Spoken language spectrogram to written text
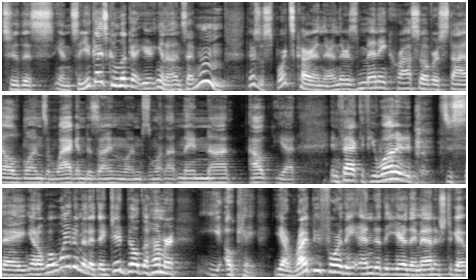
to this, and so you guys can look at your, you know, and say, hmm, there's a sports car in there, and there's many crossover styled ones and wagon design ones and whatnot, and they're not out yet. In fact, if you wanted to, say, you know, well, wait a minute, they did build the Hummer. Okay, yeah, right before the end of the year, they managed to get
